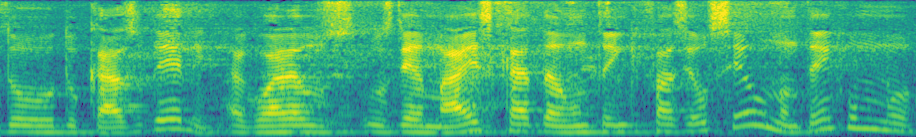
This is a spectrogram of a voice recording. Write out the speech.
do, do caso dele. Agora, os, os demais, cada um tem que fazer o seu, não tem como...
